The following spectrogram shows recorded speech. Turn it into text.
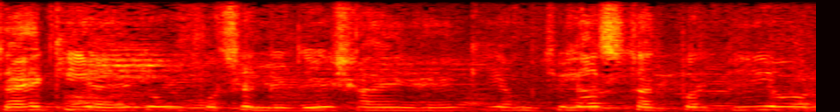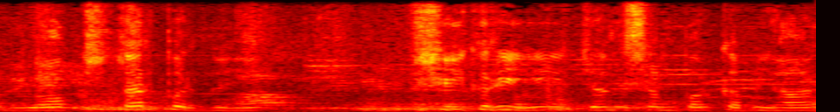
तय किया है, जो ऊपर से निर्देश आए हैं कि हम जिला स्तर पर भी और ब्लॉक स्तर पर भी शीघ्र ही जनसंपर्क अभियान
